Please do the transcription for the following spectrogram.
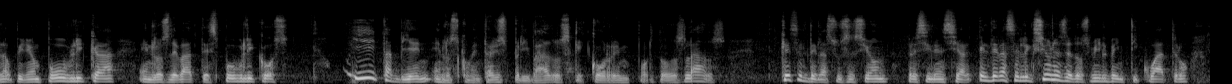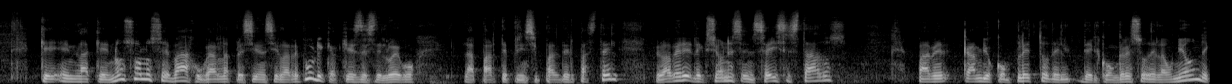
la opinión pública, en los debates públicos y también en los comentarios privados que corren por todos lados, que es el de la sucesión presidencial, el de las elecciones de 2024, que en la que no solo se va a jugar la presidencia de la República, que es desde luego la parte principal del pastel, pero va a haber elecciones en seis estados, va a haber cambio completo del, del Congreso de la Unión, de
